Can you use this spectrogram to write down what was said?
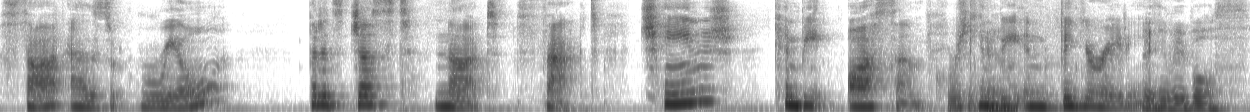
thought as real, but it's just not fact. Change can be awesome. Of course it it can, can. be invigorating. It can be both.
